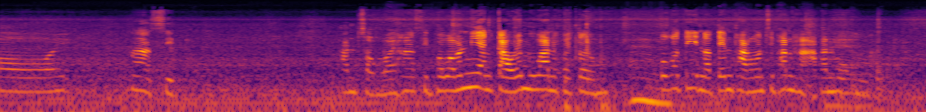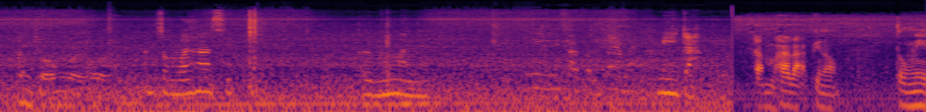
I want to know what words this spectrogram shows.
ร้อยห้าสิบพันสองร้อยห้าสิบเพราะว่ามันมีอันเก่าได้มือว่านเคยเติมอืมปกตินะเต็มถังมันสิพันหาพันหกท่านชมเลยเขาว่าพันสองร้ อยห้าสิบเติมน้ำมัน มีจ้ะสัมภาระพี่น้อง ตรงนี้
